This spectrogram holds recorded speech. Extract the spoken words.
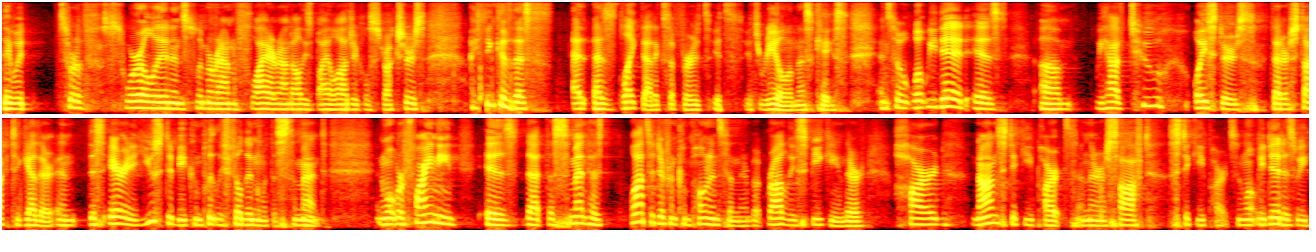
they would sort of swirl in and swim around and fly around all these biological structures. I think of this as, as like that, except for it's, it's, it's, real in this case. And so what we did is um, we have two oysters that are stuck together, and this area used to be completely filled in with the cement. And what we're finding is that the cement has lots of different components in there, but broadly speaking, they're hard, non-sticky parts and there are soft, sticky parts. And what we did is we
